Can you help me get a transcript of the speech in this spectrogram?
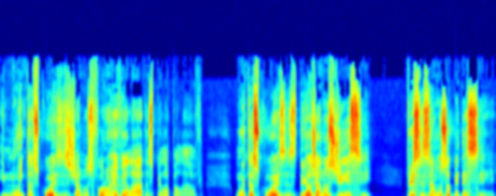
E muitas coisas já nos foram reveladas pela palavra. Muitas coisas Deus já nos disse. Precisamos obedecer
